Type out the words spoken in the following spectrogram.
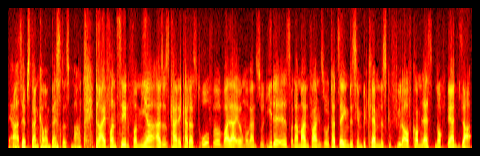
ja, selbst dann kann man Besseres machen. Drei von zehn von mir, also ist keine Katastrophe, weil er irgendwo ganz solide ist und am Anfang so tatsächlich ein bisschen beklemmendes Gefühl aufkommen lässt, noch während dieser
